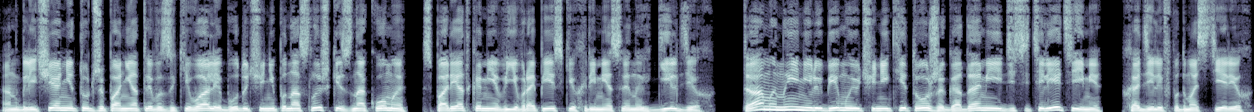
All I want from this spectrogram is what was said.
Англичане тут же понятливо закивали, будучи не понаслышке знакомы с порядками в европейских ремесленных гильдиях. Там иные нелюбимые ученики тоже годами и десятилетиями ходили в подмастерьях,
